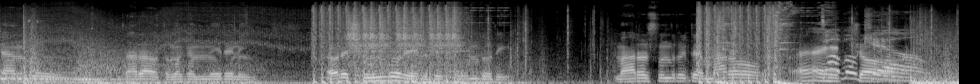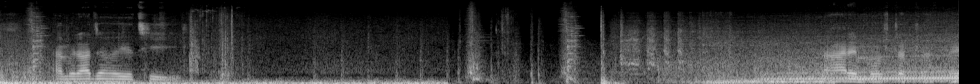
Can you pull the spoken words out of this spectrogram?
চান্দু দাঁড়াও তোমাকে মেরে নেই। ওরে সুন্দরী তো সুন্দরী। মারো সুন্দরীটা মারো. আমি রাজা হয়েছি। আরে মোস্টার ট্রাক রে।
